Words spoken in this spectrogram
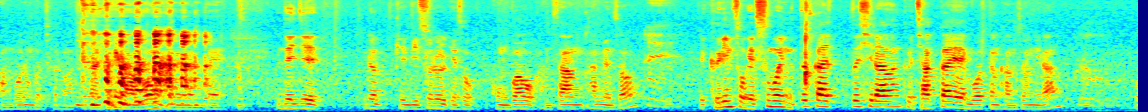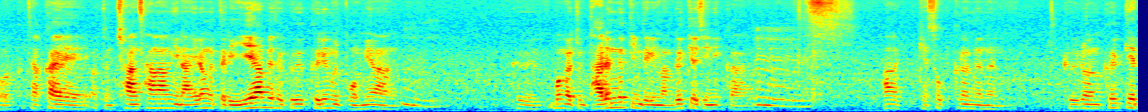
안 보는 것처럼 싫어하는 안 보면 되는 건데 근데 이제 이렇게 미술을 계속 공부하고 감상하면서 네. 그림 속에 숨어 있는 뜻과 뜻이랑 그 작가의 뭐 어떤 감성이랑 어. 뭐그 작가의 어떤 처한 상황이나 이런 것들을 이해하면서 그 그림을 보면 음. 그 뭔가 좀 다른 느낌들이 막 느껴지니까 음. 아 계속 그러면은 그런 그렇게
